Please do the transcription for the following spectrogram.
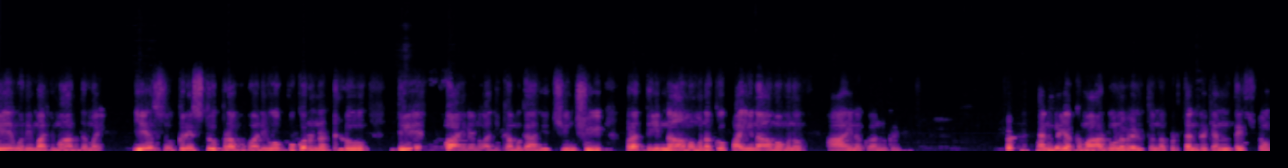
దేవుని మహిమార్థమై యేసు క్రీస్తు ప్రభు అని ఒప్పుకొనున్నట్లు దేవుడు ఆయనను అధికముగా హెచ్చించి ప్రతి నామమునకు పై నామమును ఆయనకు అనుగ్రహించి చూడండి, తండ్రి యొక్క మార్గంలో వెళ్తున్నప్పుడు తండ్రికి ఎంత ఇష్టం?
